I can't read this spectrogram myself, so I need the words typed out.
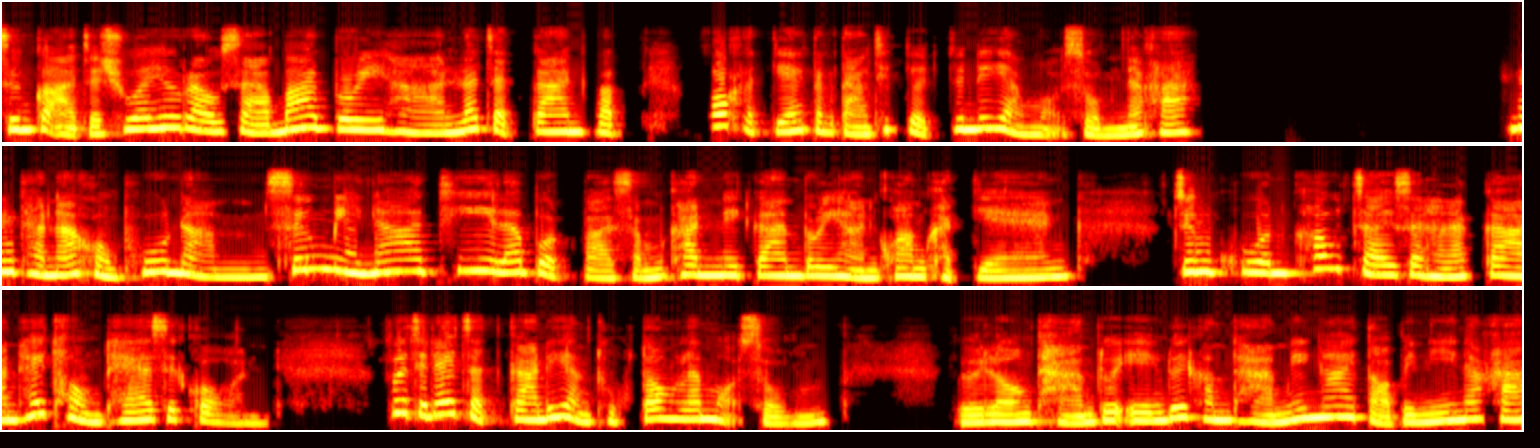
ซึ่งก็อาจจะช่วยให้เราสามารถบริหารและจัดการกับข้อขัดแย้งต่างๆ ที่เกิดขึ้นได้อย่างเหมาะสมนะคะในฐานะของผู้นำซึ่งมีหน้าที่และบทบาทสำคัญในการบริหารความขัดแย้ง จึงควรเข้าใจสถานการณ์ให้ถ่องแท้เสียก่อน เพื่อจะได้จัดการได้อย่างถูกต้องและเหมาะสม โดยลองถามตัวเองด้วยคำถามง่ายๆ ต่อไปนี้นะคะ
